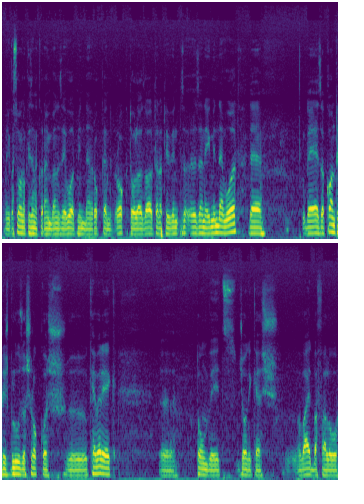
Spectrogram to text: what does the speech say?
mondjuk a szolnoki zenekaramban azért volt minden rock and, rocktól az alternatív zenéig minden volt, de, de ez a country bluesos, rockos keverék, Tom Waits, Johnny Cash, a White Buffalo,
